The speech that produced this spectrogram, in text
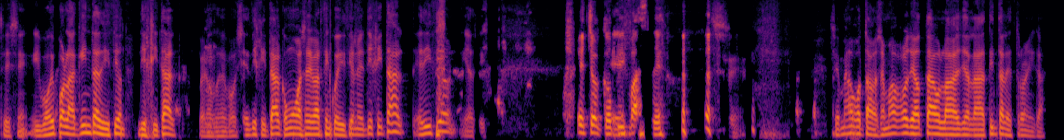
Sí, sí. Y voy por la quinta edición, digital. Pero que, pues, si es digital, ¿cómo vas a llevar cinco ediciones? Digital, edición, y así. He hecho copy Eh, paste. Sí. Se me ha agotado, se me ha agotado la, tinta electrónica.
